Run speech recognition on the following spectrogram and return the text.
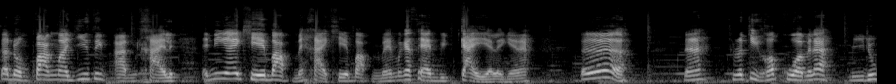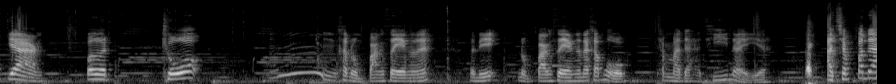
ขนมปังมา 20 อันขายเลยไอ้นี่ไงเคบับไม่ขายเคบับไหมมันก็แซนด์วิชไก่อะไรเงี้ยนะ เออ นะ ธุรกิจครอบครัวไหมล่ะ มีทุกอย่าง เปิดโชว์ ขนมปังแซงนะตอนนี้ขนมปังแซงนะครับผม ธรรมดาที่ไหนอะอัชปะดา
